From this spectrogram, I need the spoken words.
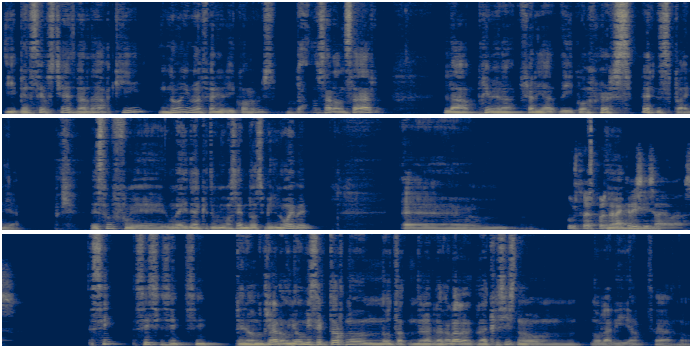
y pensé, hostia, es verdad, aquí no hay una feria de e-commerce, vamos a lanzar la primera feria de e-commerce en España. Eso fue una idea que tuvimos en 2009. eh, Justo después de la crisis, además. sí, sí, sí, sí, sí. Pero claro, yo mi sector, no, no la, verdad, la, la crisis no, no la vi, ¿eh? O sea, no,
